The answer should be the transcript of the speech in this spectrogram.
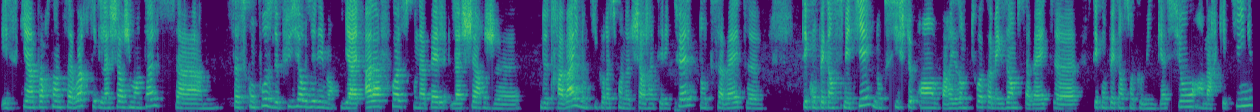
Et ce qui est important de savoir, c'est que la charge mentale, ça, ça se compose de plusieurs éléments. Il y a à la fois ce qu'on appelle la charge de travail, donc qui correspond à notre charge intellectuelle. Donc ça va être euh, tes compétences métiers. Donc si je te prends par exemple toi comme exemple, ça va être euh, tes compétences en communication, en marketing.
